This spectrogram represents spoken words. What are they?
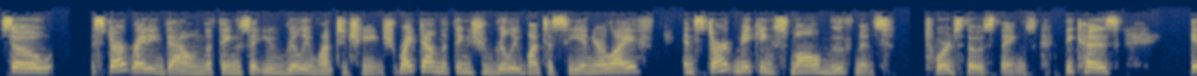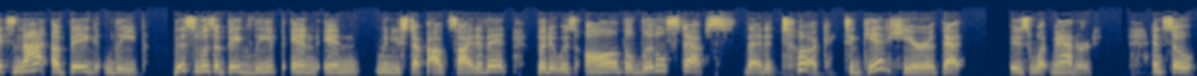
So start writing down the things that you really want to change. Write down the things you really want to see in your life and start making small movements towards those things because it's not a big leap. This was a big leap in in when you step outside of it, but it was all the little steps that it took to get here that is what mattered. And so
